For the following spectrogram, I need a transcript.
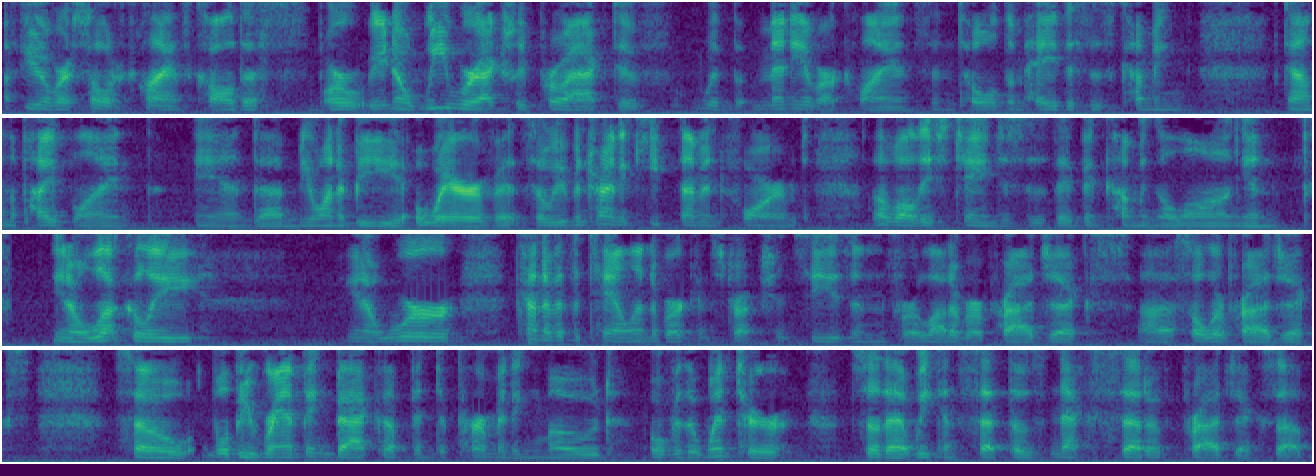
a few of our solar clients called us, or you know we were actually proactive with many of our clients and told them, hey, this is coming down the pipeline and um, you want to be aware of it. So we've been trying to keep them informed of all these changes as they've been coming along. And you know, luckily, You know, we're kind of at the tail end of our construction season for a lot of our projects, uh, solar projects. So we'll be ramping back up into permitting mode over the winter so that we can set those next set of projects up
